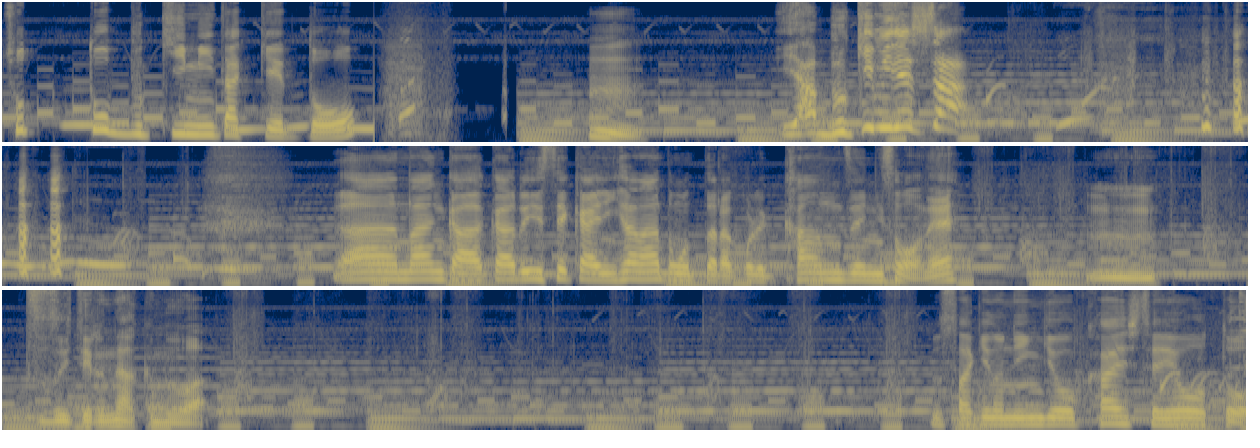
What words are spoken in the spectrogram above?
ちょっと不気味だけど。うん。いや不気味でしたあーなんか明るい世界に来たなと思ったらこれ完全にそうね。うん。続いてるね悪夢は。ウサギの人形を返してようと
